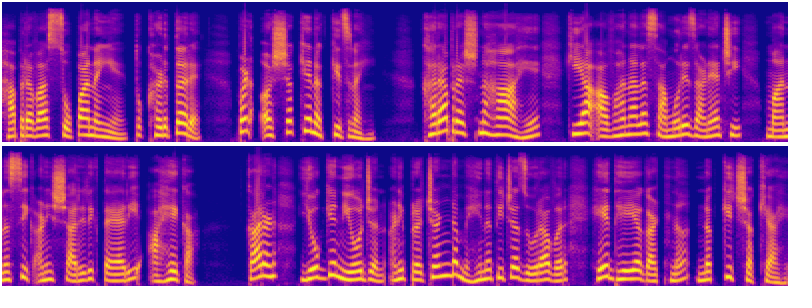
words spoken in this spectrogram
हा प्रवास सोपा नाहीये तो खडतर आहे पण अशक्य नक्कीच नाही. खरा प्रश्न हा आहे की या आव्हानाला सामोरे जाण्याची मानसिक आणि शारीरिक तयारी आहे का? कारण योग्य नियोजन आणि प्रचंड मेहनतीच्या जोरावर हे ध्येय गाठणं नक्कीच शक्य आहे.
